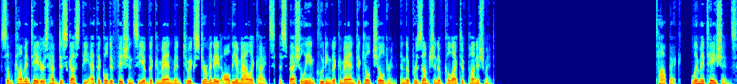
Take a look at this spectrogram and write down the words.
Some commentators have discussed the ethical deficiency of the commandment to exterminate all the Amalekites, especially including the command to kill children, and the presumption of collective punishment. Limitations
